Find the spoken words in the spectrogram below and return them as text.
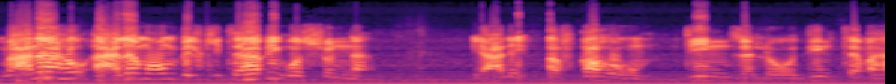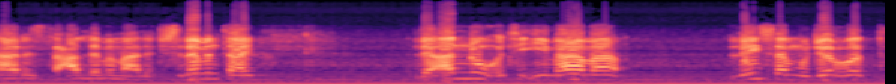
معناه أعلمهم بالكتاب والسنة. يعني أفقههم. دين زلو دين تمهارز تعلم مالك. سلمنتاي لأنه أتي إمامة ليس مجرد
